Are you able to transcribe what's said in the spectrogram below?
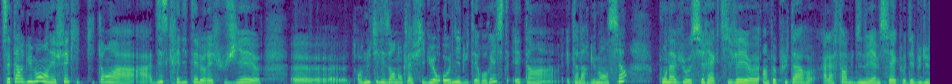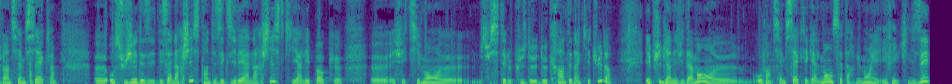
cet argument, en effet, qui, tend à, discréditer le réfugié euh, euh, en utilisant donc la figure ONI du terroriste est un argument ancien qu'on a vu aussi réactiver euh, un peu plus tard, à la fin du 19e siècle, au début du 20e siècle, euh, au sujet des, des anarchistes, hein, des exilés anarchistes, qui à l'époque, euh, effectivement, suscitaient le plus de, de crainte et d'inquiétude. Et puis, bien évidemment, au 20e siècle également, cet argument est, réutilisé.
